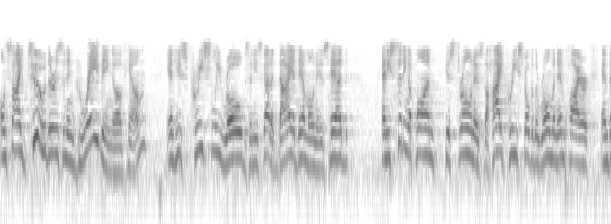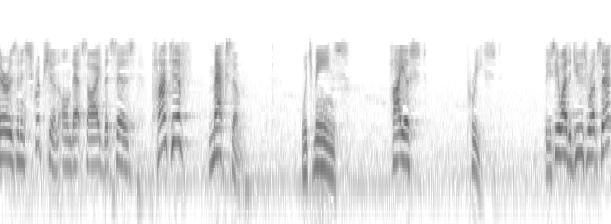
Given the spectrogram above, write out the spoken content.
On side two, there is an engraving of him in his priestly robes, and he's got a diadem on his head. And he's sitting upon his throne as the high priest over the Roman Empire, and there is an inscription on that side that says, Pontifex Maximus which means highest priest. So you see why the Jews were upset?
